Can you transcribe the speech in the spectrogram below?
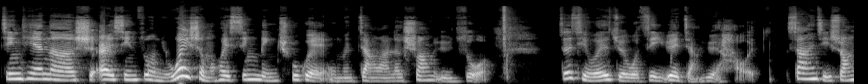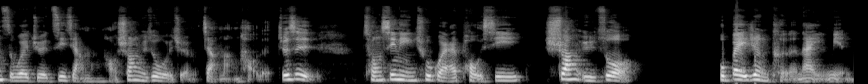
今天呢，十二星座女为什么会心灵出轨？我们讲完了双鱼座，这期我也觉得我自己越讲越好。诶，上一集双子我也觉得自己讲蛮好，双鱼座我也觉得讲蛮好的，就是。从心灵出轨来剖析双鱼座不被认可的那一面，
